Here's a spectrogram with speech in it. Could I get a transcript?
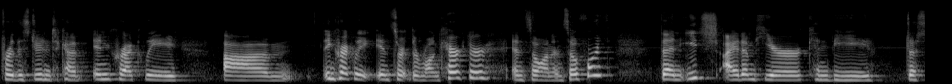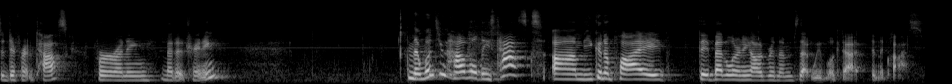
for the student to kind of incorrectly, um, incorrectly insert the wrong character, and so on and so forth, then each item here can be just a different task for running meta training. And then once you have all these tasks, um, you can apply the meta learning algorithms that we've looked at in the class.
